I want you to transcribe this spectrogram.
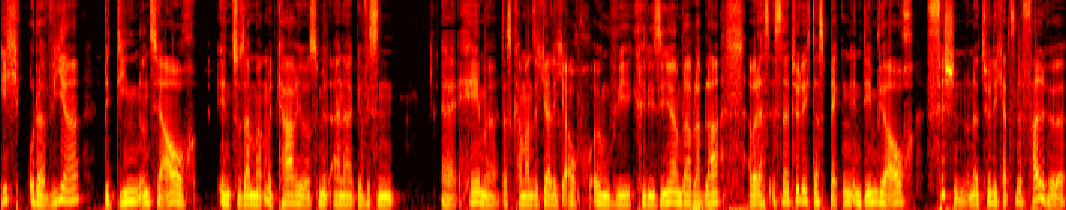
ich oder wir bedienen uns ja auch in Zusammenhang mit Karius mit einer gewissen äh, Häme. Das kann man sicherlich auch irgendwie kritisieren, bla bla bla. Aber das ist natürlich das Becken, in dem wir auch fischen. Und natürlich hat es eine Fallhöhe.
